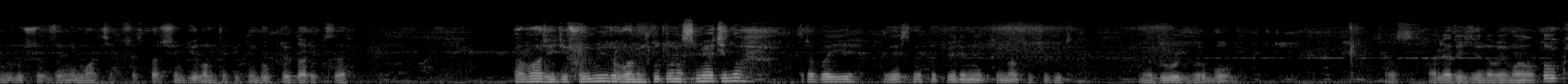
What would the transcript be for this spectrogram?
Буду щось займатися. Зараз першим ділом, так як він був при ударі після аварії деформірований. Тут у нас м'ятина. Треба її висмикнути, вирівняти. У нас ось тут надуло з горбом. Зараз аля резиновий молоток.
